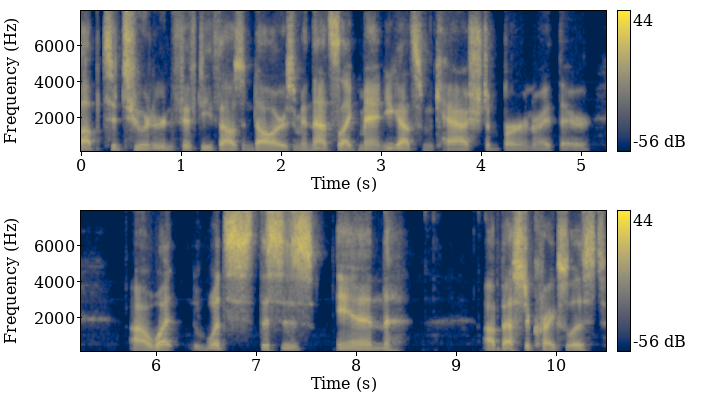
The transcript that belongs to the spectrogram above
up to $250,000. I mean that's like man, you got some cash to burn right there. Uh what what's this is in uh, best of Craigslist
